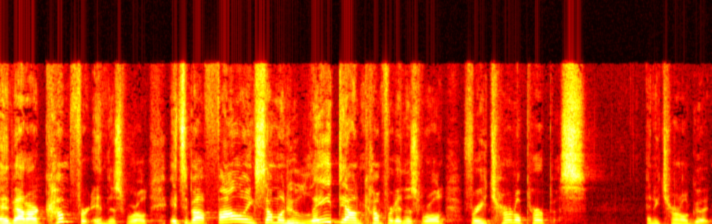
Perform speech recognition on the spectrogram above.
and about our comfort in this world. It's about following someone who laid down comfort in this world for eternal purpose and eternal good.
